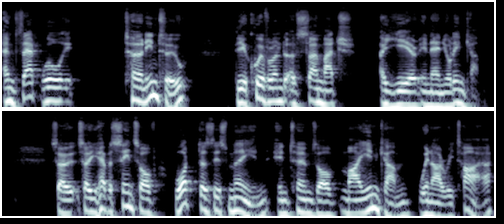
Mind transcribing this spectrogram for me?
and that will turn into the equivalent of so much a year in annual income. So, so you have a sense of what does this mean in terms of my income when I retire?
